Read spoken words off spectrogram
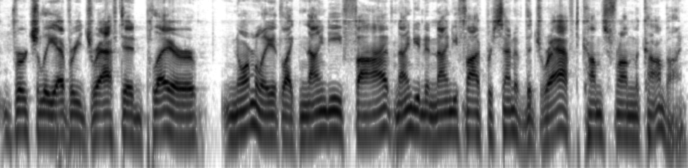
virtually every drafted player, normally it's like 95, 90 to 95% of the draft comes from the combine.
